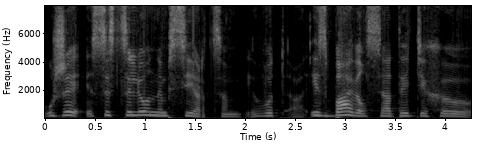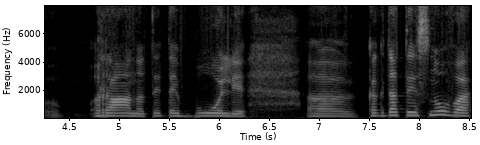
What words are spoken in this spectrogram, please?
уже с исцеленным сердцем, вот а, избавился от этих э, ран, от этой боли, э, когда ты снова,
